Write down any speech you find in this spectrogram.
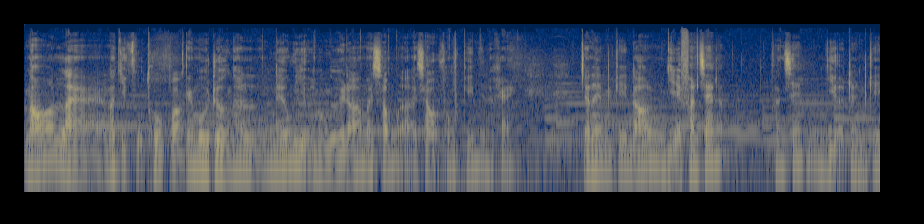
Nó là nó chỉ phụ thuộc vào cái môi trường thôi nếu ví dụ như một người đó mà sống ở xã hội phong kiến thì nó khác cho nên cái đó dễ phán xét lắm. Phán xét dựa trên cái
